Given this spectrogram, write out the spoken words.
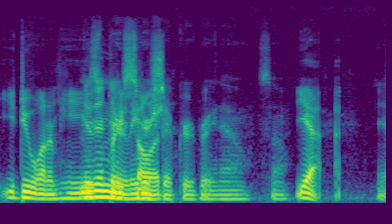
you do want him. He He's is in your pretty solid. leadership group right now, so Yeah, yeah.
